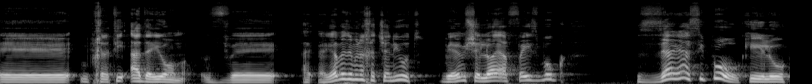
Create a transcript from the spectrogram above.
אה, מבחינתי עד היום. והיה בזה מן החדשניות. בימים שלא היה פייסבוק, זה היה הסיפור, כאילו.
